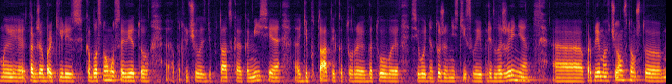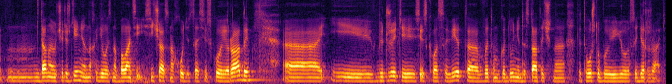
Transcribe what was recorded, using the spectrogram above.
мы также обратились к областному совету, подключилась депутатская комиссия, депутаты, которые готовы сегодня тоже внести свои предложения. Проблема в чем? В том, что данное учреждение находилось на балансе и сейчас находится сельской рады. И в бюджете сельского совета в этом году недостаточно для того, чтобы ее содержать.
